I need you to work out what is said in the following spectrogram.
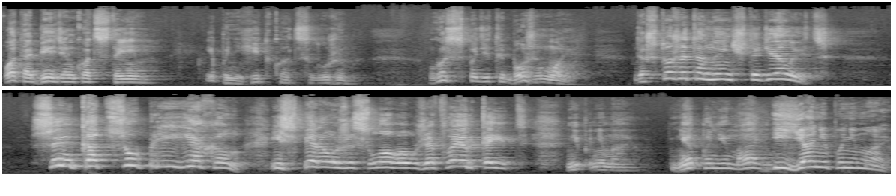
Вот обеденку отстоим и панихидку отслужим. Господи ты, Боже мой, да что же это нынче-то делается? Сын к отцу приехал и с первого же слова уже фыркает. Не понимаю, не понимаю. И я не понимаю.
